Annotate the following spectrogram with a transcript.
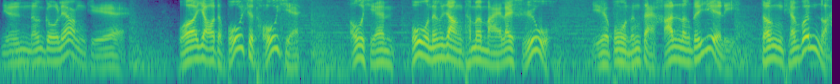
您能够谅解。我要的不是头衔，头衔不能让他们买来食物，也不能在寒冷的夜里增添温暖。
